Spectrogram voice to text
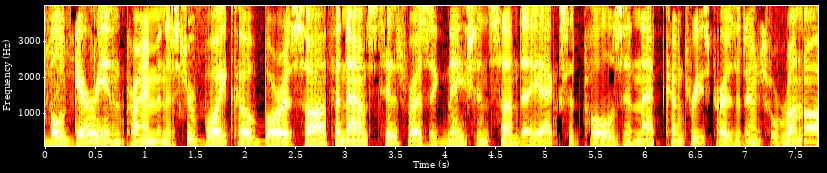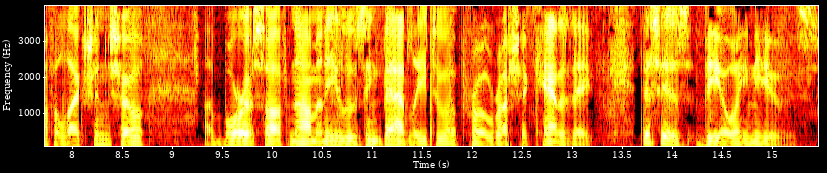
Bulgarian Prime Minister Boyko Borisov announced his resignation Sunday. Exit polls in that country's presidential runoff election show a Borisov nominee losing badly to a pro Russia candidate. This is VOA News.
